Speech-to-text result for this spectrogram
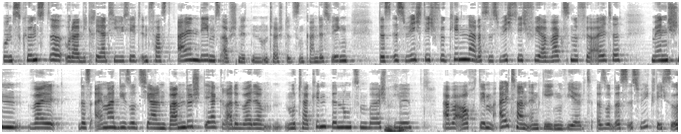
uns Künste oder die Kreativität in fast allen Lebensabschnitten unterstützen kann. Deswegen, das ist wichtig für Kinder, das ist wichtig für Erwachsene, für alte Menschen, weil das einmal die sozialen Bande stärkt, gerade bei der Mutter-Kind-Bindung zum Beispiel, mhm. aber auch dem Altern entgegenwirkt. Also das ist wirklich so.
